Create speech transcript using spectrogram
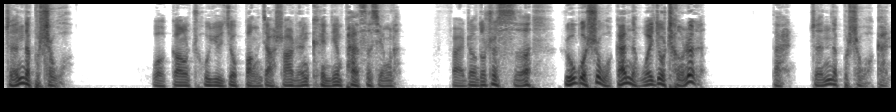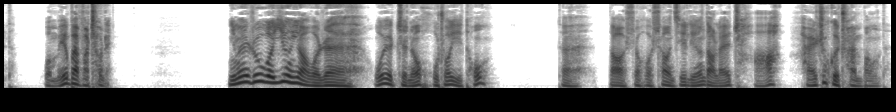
真的不是我。我刚出狱就绑架杀人，肯定判死刑了。反正都是死，如果是我干的，我也就承认了。但真的不是我干的，我没有办法承认。你们如果硬要我认，我也只能胡说一通。但到时候上级领导来查，还是会穿帮的。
